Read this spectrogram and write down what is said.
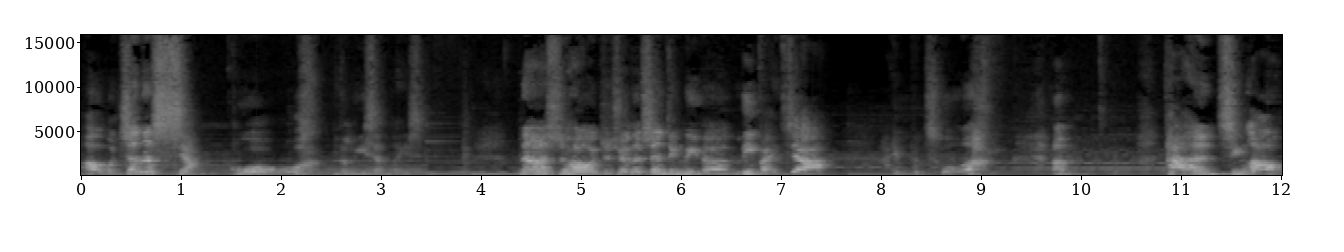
啊，我真的想过我的理想类型。 那时候就觉得圣经里的利百家还不错，嗯，他很勤劳，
